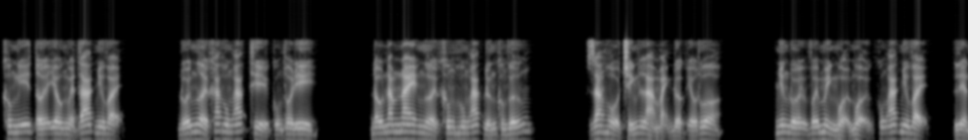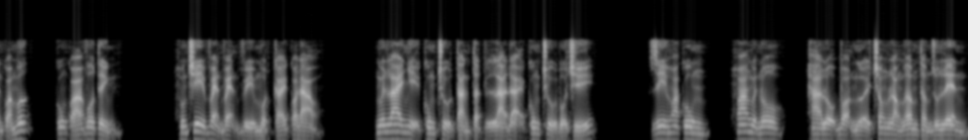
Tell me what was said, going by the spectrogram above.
không nghĩ tới yêu nguyệt tác như vậy. đối người khác hung ác thì cũng thôi đi. Đầu năm nay người không hung ác đứng không vững. Giang hồ chính là mạnh được yếu thua. Nhưng đối với mình muội muội cũng ác như vậy liền quá mức cũng quá vô tình. Húng chi vẹn vẹn vì một cái quả đào. Nguyên lai nhị cung chủ tàn tật là đại cung chủ bố trí. Di hoa cung hoa nguyệt nô hà lộ bọn người trong lòng âm thầm run lên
